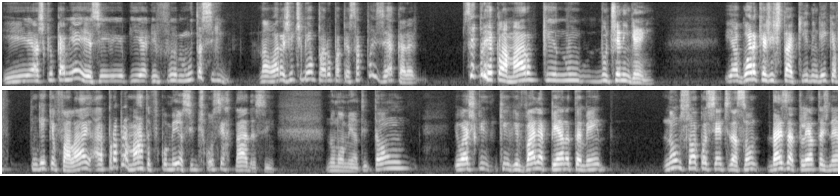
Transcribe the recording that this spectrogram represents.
E acho que o caminho é esse. E, e, e foi muito assim. Na hora a gente mesmo parou para pensar: pois é, cara. Sempre reclamaram que não, não tinha ninguém. E agora que a gente está aqui, ninguém quer ninguém quer falar. A própria Marta ficou meio assim desconcertada assim no momento. Então, eu acho que, que, que vale a pena também não só a conscientização das atletas, né,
